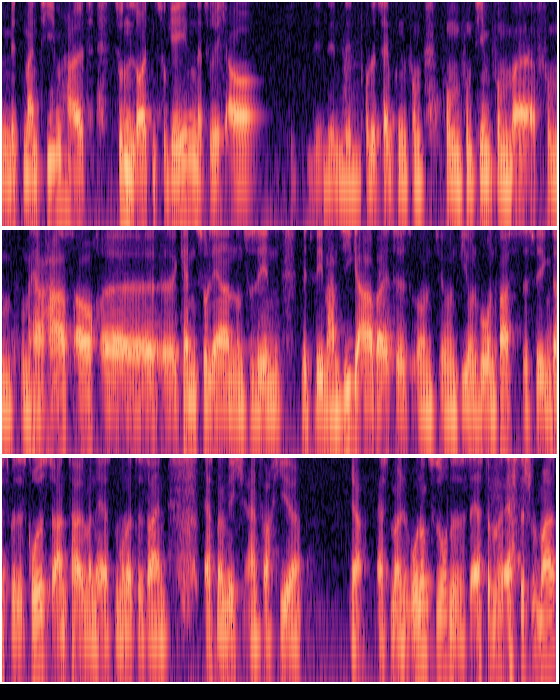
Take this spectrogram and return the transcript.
mit meinem Team halt zu den Leuten zu gehen, natürlich auch den, den Produzenten vom, vom, vom Team vom, äh, vom, vom Herr Haas auch äh, äh, kennenzulernen und zu sehen, mit wem haben sie gearbeitet und, und wie und wo und was. Deswegen, das wird das größte Anteil meiner ersten Monate sein, erstmal mich einfach hier ja, erstmal eine Wohnung zu suchen, das ist das erste, erste schon mal.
